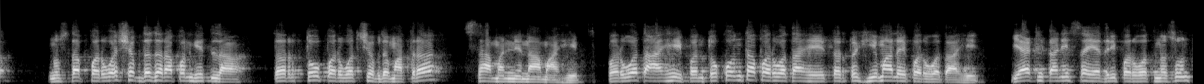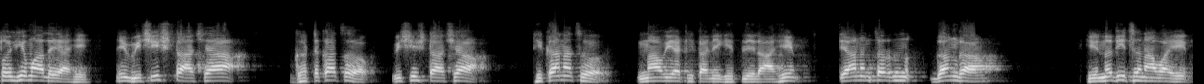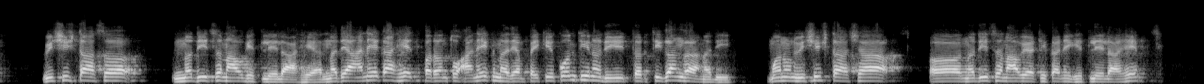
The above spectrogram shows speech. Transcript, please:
नुसता पर्वत शब्द जर आपण घेतला तर तो पर्वत शब्द मात्र सामान्य नाम आहे. पर्वत आहे पण तो कोणता पर्वत आहे? तर तो हिमालय पर्वत आहे. या ठिकाणी सह्याद्री पर्वत नसून तो हिमालय आहे. हे विशिष्ट अशा घटकाचं विशिष्ट अशा ठिकाणाचं नाव या ठिकाणी घेतलेलं आहे. त्यानंतर गंगा हे नदीचं नाव आहे. विशिष्ट असं नदीचं नाव घेतलेलं आहे. नद्या अनेक आहेत परंतु अनेक नद्यांपैकी कोणती नदी? तर ती गंगा नदी. म्हणून विशिष्ट अशा नदीचं नाव या ठिकाणी घेतलेलं आहे.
